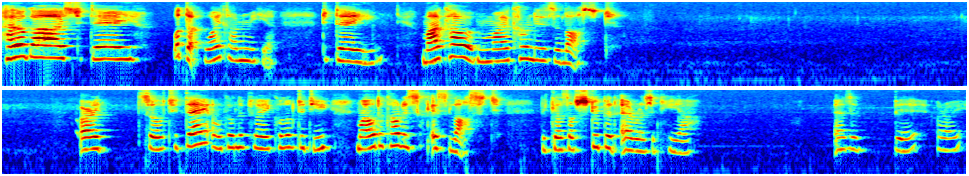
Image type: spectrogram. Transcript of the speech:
Hello guys, today what the why is enemy here? Today my account my account is lost. Alright, so today I'm going to play Call of Duty. My old account is is lost because of stupid errors in here. As a bit, alright.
